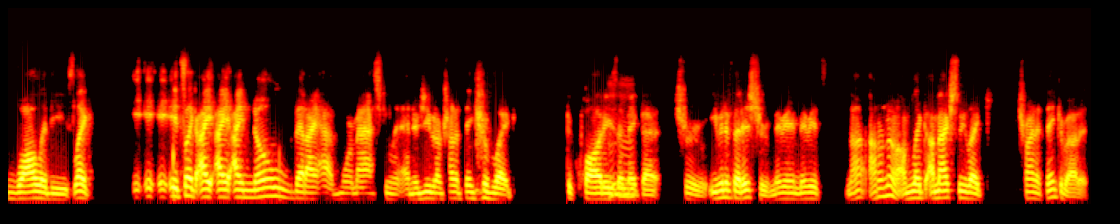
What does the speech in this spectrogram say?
qualities. Like i i- i- it's like I, I I know that I have more masculine energy, but I'm trying to think of like the qualities that mhm. make that true. Even if that is true, maybe maybe it's not. I don't know. I'm like I'm actually like trying to think about it.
